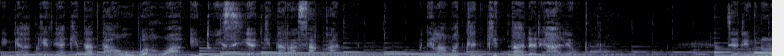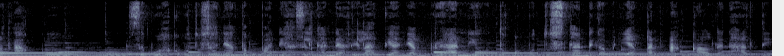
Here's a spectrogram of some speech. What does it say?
Hingga akhirnya kita tahu bahwa intuisi yang kita rasakan menyelamatkan kita dari hal yang buruk. Jadi menurut aku sebuah keputusan yang tepat dihasilkan dari latihan yang berani untuk memutuskan dengan menyiapkan akal dan hati.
